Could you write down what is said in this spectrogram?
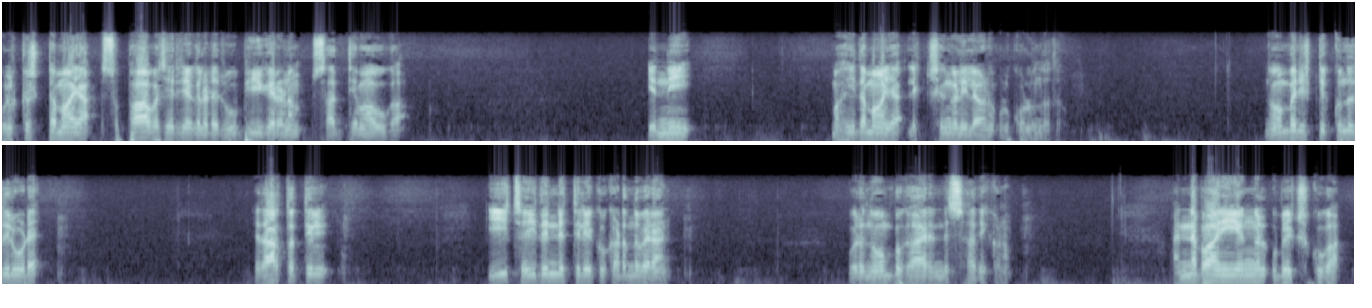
ഉത്കൃഷ്ടമായ സ്വഭാവചര്യകളുടെ രൂപീകരണം സാധ്യമാവുക. എന്നീ മഹിതമായ ലക്ഷ്യങ്ങളിലാണ് ഉൾക്കൊള്ളുന്നത്. നോമ്പനുഷ്ഠിക്കുന്നതിലൂടെ യഥാർത്ഥത്തിൽ ഈ ചൈതന്യത്തിലേക്ക് കടന്നു വരാൻ ഒരു നോമ്പുകാരന് സാധിക്കണം. അന്നപാനീയങ്ങൾ ഉപേക്ഷിക്കുക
